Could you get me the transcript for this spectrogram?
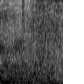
blood.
